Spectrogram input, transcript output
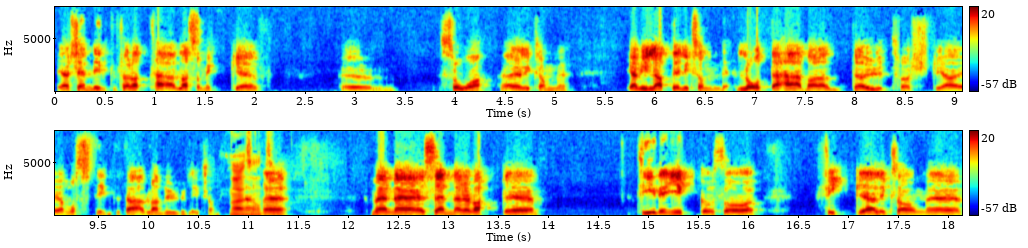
Jag kände inte för att tävla så mycket. eh, Så. Liksom, jag ville att det liksom, låt det här bara dö ut först. Jag, jag måste inte tävla nu liksom. Nej. Men, men eh, sen när det vart eh, tiden gick och så fick jag liksom eh,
